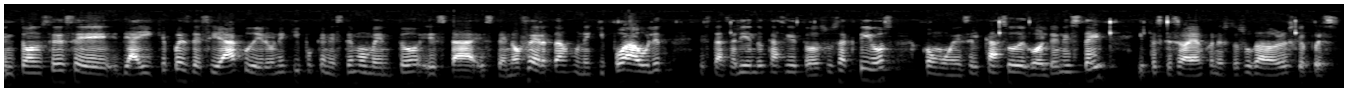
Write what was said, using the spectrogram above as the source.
Entonces, eh, de ahí que pues decida acudir a un equipo que en este momento está, está en oferta, un equipo outlet, que está saliendo casi de todos sus activos, como es el caso de Golden State, y pues que se vayan con estos jugadores que pues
